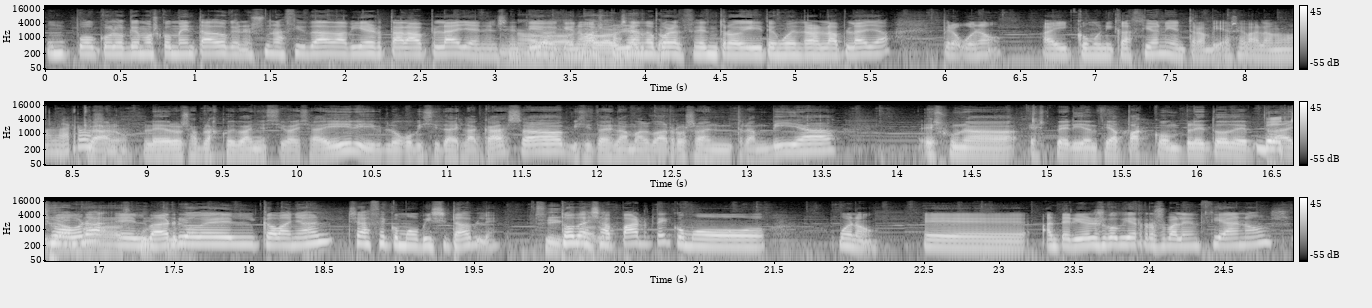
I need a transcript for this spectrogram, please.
un poco lo que hemos comentado, que no es una ciudad abierta a la playa en el sentido Nada, de que no vas paseando abierta. por el centro y te encuentras la playa, pero bueno, hay comunicación y en tranvía se va a la Malvarrosa. Claro, leeros a Blasco Ibáñez si vais a ir y luego visitáis la casa, visitáis la Malvarrosa en tranvía. Es una experiencia pack completo de De playa hecho, ahora más el cultura. barrio del Cabañal se hace como visitable. Sí, Toda claro. esa parte como, bueno, eh, anteriores gobiernos valencianos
